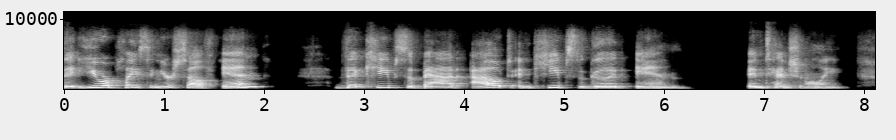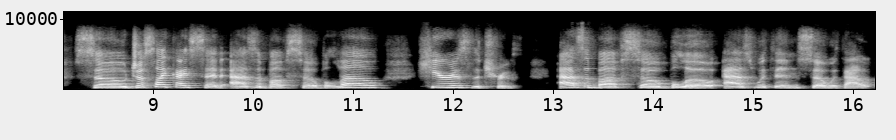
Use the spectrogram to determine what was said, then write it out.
that you are placing yourself in that keeps the bad out and keeps the good in intentionally. So, just like I said, as above, so below, here is the truth as above, so below, as within, so without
